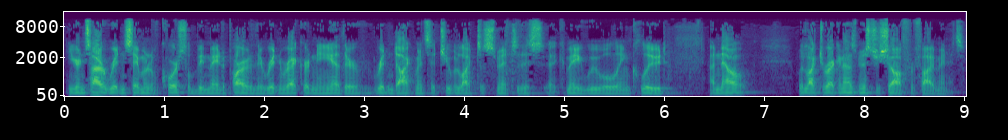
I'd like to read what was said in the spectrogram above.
Your entire written statement, of course, will be made a part of the written record, and any other written documents that you would like to submit to this uh, committee we will include. I now would like to recognize Mr. Shaw for five minutes.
